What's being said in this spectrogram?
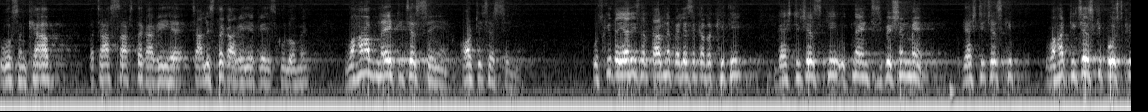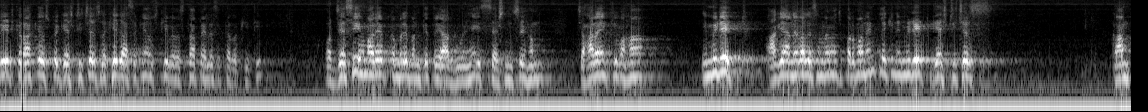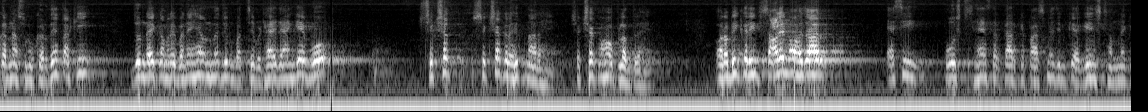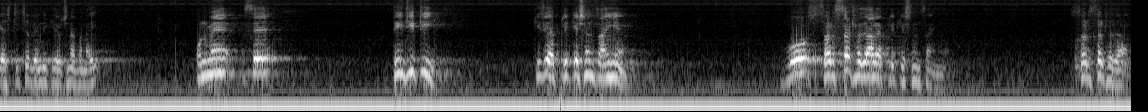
तो वो संख्या अब पचास, साठ तक आ गई है, चालीस तक आ गई है कई स्कूलों में। वहाँ अब नए टीचर्स चाहिए, और टीचर्स चाहिए। उसकी तैयारी सरकार ने पहले से कर रखी थी गेस्ट टीचर्स की, उतना एंटिसिपेशन में गेस्ट टीचर्स की, वहाँ टीचर्स की पोस्ट क्रिएट करा के उस पर गेस्ट टीचर्स रखे जा सके, उसकी व्यवस्था पहले से कर रखी थी। और जैसे ही हमारे कमरे बनके तैयार हुए हैं, इस सेशन से हम चाह रहे हैं कि वहाँ इमीडिएट आगे आने वाले समय में तो परमानेंट लेकिन इमीडिएट गेस्ट टीचर्स काम करना शुरू कर दें ताकि जो नए कमरे बने हैं, उनमें जो बच्चे बिठाए जाएँगे, वो शिक्षक शिक्षक रहित ना रहें, शिक्षक वहाँ उपलब्ध रहें। और अभी करीब साढ़े नौ हज़ार ऐसी पोस्ट हैं सरकार के पास में जिनके अगेंस्ट हमने गेस्ट टीचर लेने की योजना बनाई। उनमें से टीजीटी की जो एप्लीकेशन आई हैं वो सड़सठ हज़ार एप्लीकेशन आई हैं सड़सठ हज़ार।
